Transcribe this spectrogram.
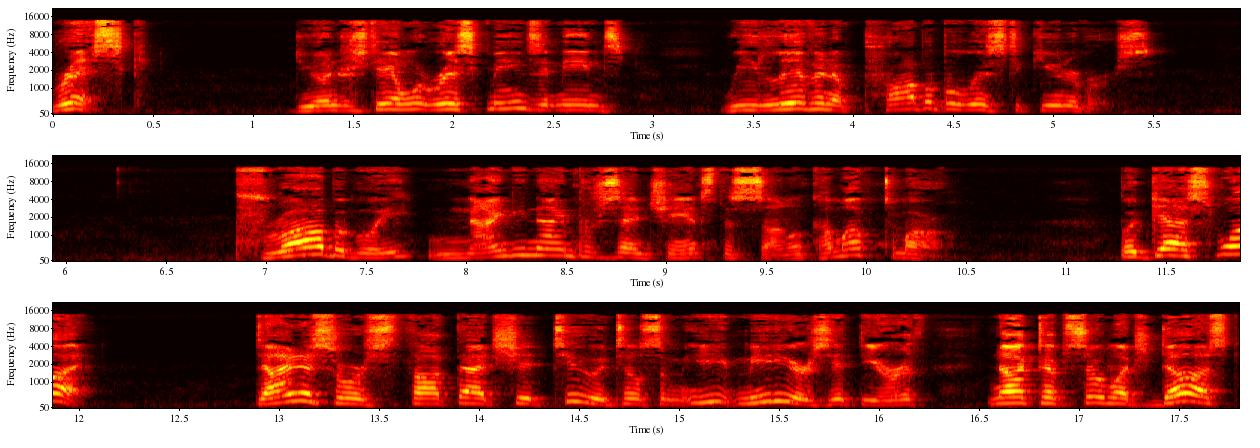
Risk. Do you understand what risk means? It means we live in a probabilistic universe. Probably 99% chance the sun will come up tomorrow. But guess what? Dinosaurs thought that shit too until some meteors hit the earth, knocked up so much dust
